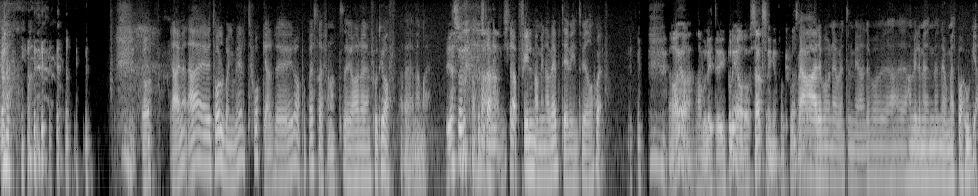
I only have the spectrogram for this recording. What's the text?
du? ja. Ja, men, ja, Tolvbring blev helt chockad eh, idag på pressträffen att jag hade en fotograf eh, med mig. Yes, att jag slapp, slapp filma mina webb-tv-intervjuer själv. ja, ja, han var lite imponerad av satsningen från Kristianstad. Ja, det var nog inte mer. Det var, han ville med, med, nog mest bara hugga,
